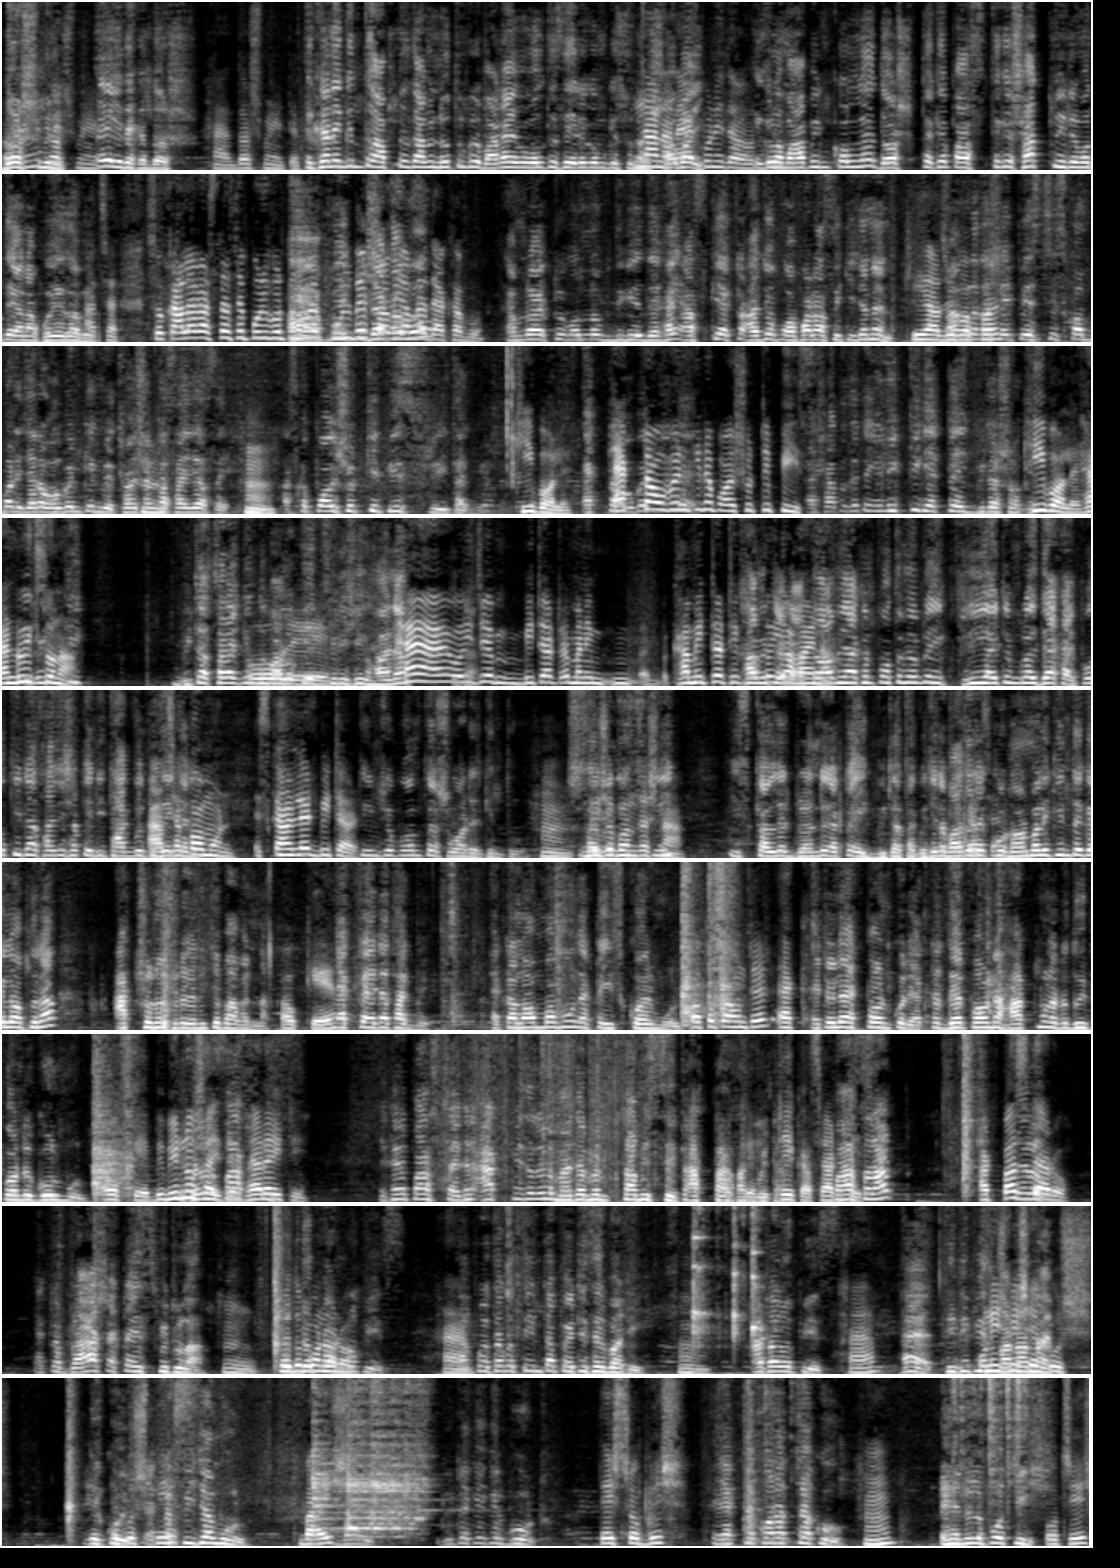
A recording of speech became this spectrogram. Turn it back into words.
দশ মিনিট। মিনিট। এই দেখেন দশ। হ্যাঁ দশ মিনিটে এখানে কিন্তু আপনাদের আমি নতুন করে বানাইবো বলতেছি এরকম কিছু না। না, না, না, সবাই এখনই দেওয়া হচ্ছে। এগুলো মাপিং করলে দশ থেকে পাঁচ থেকে সাত মিনিটের মধ্যে এনাফ হয়ে যাবে। আচ্ছা সো কালার আস্তে আস্তে পরিবর্তন হ্যাঁ, হবে ফুলবে সবই আমরা দেখাবো। আমরা একটু অন্য দিকে দেখাই। আজকে একটা আজব অফার আছে কি জানেন? কি আজব? পেস্টিস কোম্পানি যারা ওভেন কিনবে ছয় সাতটা সাইজ আছে আজকে পঁয়ষট্টি পিস ফ্রি থাকবে। কি বলে? একটা ওভেন কিনে পঁয়ষট্টি পিস আর সাথে যেটা ইলেকট্রিক একটা কি বলে? হ্যান্ড উইক্সও না? বিটা ছাড়া কিন্তু ভালো কেক ফিনিশিং হয় না। হ্যাঁ ওই যে বিটাটা মানে খামিরটা ঠিক মতো ইয়া। হয় না। আমি এখন প্রথমে আপনি ফ্রি দেখাই। প্রতিটা সাইজের সাথে এটি থাকবে আচ্ছা কমন স্কারলেট বিটার তিনশো পঞ্চাশ ওয়ার্ডের কিন্তু। হুম, 250 না। স্কারলেট ব্র্যান্ডের একটা এক বিটা থাকবে যেটা বাজারে নর্মালি কিনতে গেলে আপনারা আটশো নয়শো টাকা নিচে পাবেন না। ওকে। একটা এটা থাকবে। একটা লম্বা মূল একটা স্কোয়ার মূল। কত পাউন্ডের এক। এটা হলো এক পাউন্ড করে একটা দেড় পাউন্ডের হাট মূল একটা দুই পাউন্ডের গোল মূল। ওকে বিভিন্ন সাইজের ভ্যারাইটি এখানে পাঁচটা এখানে আট পিসের হলো মেজারমেন্ট চামিচ সেট আটটা থাকবে এটা। ঠিক আছে, পাঁচ আর আট? আট পাঁচ তেরো। একটা ব্রাশ একটা স্পিটুলা হুম চোদ্দ পনেরো। পিস হ্যাঁ। তারপরে থাকবে তিনটা পেটিসের বাটি। হুম। আঠারো পিস হ্যাঁ। হ্যাঁ থ্রি পিস বাটার নাইফ একুশ। একটা। পিজা মূল বাইশ। দুইটা কেকের বোর্ড তেইশ চব্বিশ। একটা করার চাকু। হুম। এখানে হলো পঁচিশ। পঁচিশ।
